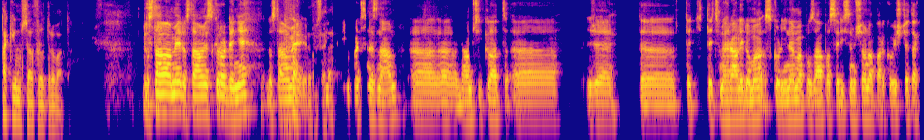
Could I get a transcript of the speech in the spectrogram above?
taky musel filtrovat. Dostávám je, dostávám je skoro denně, dostávám je, vůbec neznám. Uh, dám příklad, uh, že te, teď, teď jsme hráli doma s Kolínem a po zápase, když jsem šel na parkoviště, tak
